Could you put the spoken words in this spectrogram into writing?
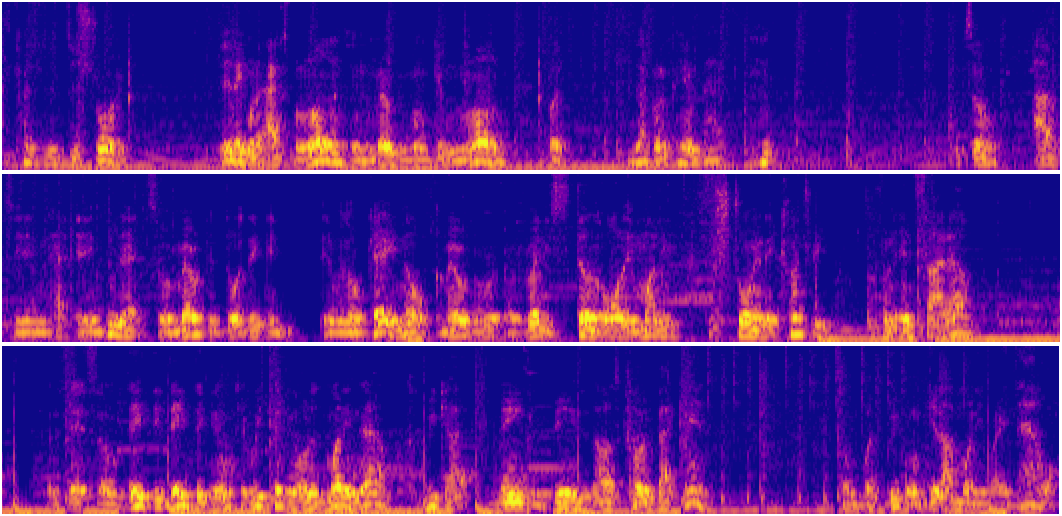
These countries are destroyed. Then they're gonna ask for loans, and America's gonna give them loans, but they're not gonna pay them back. So obviously they didn't, they didn't do that. So America thought they could, it was okay. No, America was already stealing all their money, destroying their country from the inside out. You know what I'm saying? So they they, they thinking, okay, we taking all this money now because we got billions and billions of dollars coming back in. So, but we gonna get our money right now.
